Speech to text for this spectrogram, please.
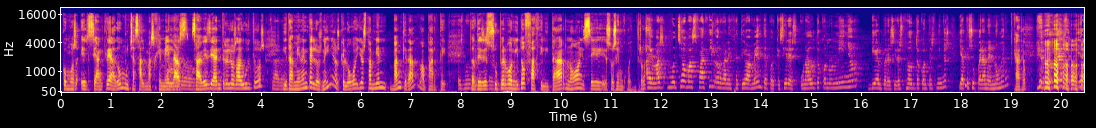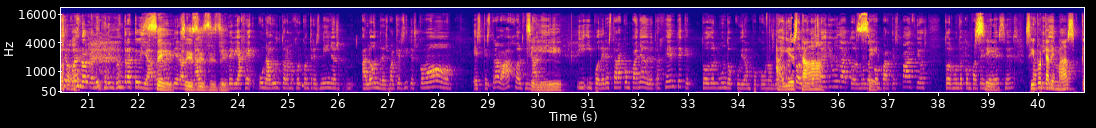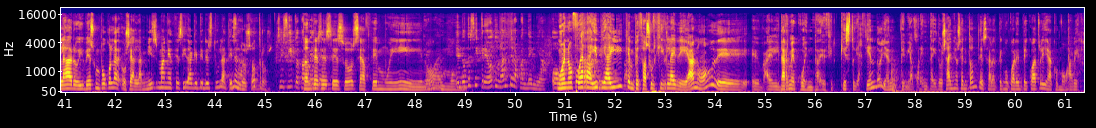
Como eh, se han creado muchas almas gemelas, Claro. ¿sabes? Ya entre los adultos Claro. y también entre los niños, que luego ellos también van quedando aparte. Es Entonces es bonito. súper bonito facilitar ¿no? Ese, esos encuentros. Además, mucho más fácil organizativamente, porque si eres un adulto con un niño, bien, pero si eres un adulto con tres niños, ya te superan el número. Claro. Entonces ya se pueden organizar en contra tuya. me Sí, refiero, al sí, final, sí. Ir de viaje un adulto, a lo mejor con tres niños, a Londres, cualquier sitio, es como. Es que es trabajo al final. Sí. Y, y- y poder estar acompañado de otra gente, que todo el mundo cuida un poco unos de Ahí otros, todo el mundo está. se ayuda, todo el mundo Sí. comparte espacios, todo el mundo comparte Sí. intereses. Sí, porque además, claro, y ves un poco la, o sea, la misma necesidad que tienes tú la tienen los otros. Sí, sí, totalmente. Entonces es eso, se hace muy, Entonces se creó durante la pandemia. o Bueno, fue a raíz de ahí que empezó a surgir la idea, ¿no? De eh, el darme cuenta, de decir, ¿qué estoy haciendo? Ya tenía 42 años entonces, ahora tengo 44 y era como, a ver,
